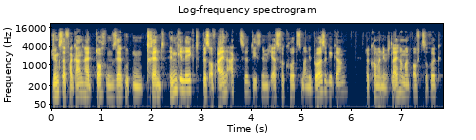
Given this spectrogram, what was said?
jüngster Vergangenheit doch einen sehr guten Trend hingelegt, bis auf eine Aktie, die ist nämlich erst vor kurzem an die Börse gegangen. Da kommen wir nämlich gleich nochmal drauf zurück.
